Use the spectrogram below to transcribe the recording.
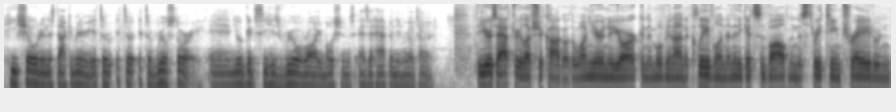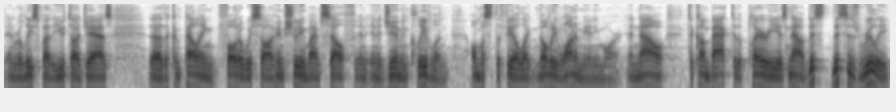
he showed in this documentary. It's a it's a it's a real story, and you'll get to see his real raw emotions as it happened in real time. The years after he left Chicago, the one year in New York, and then moving on to Cleveland, and then he gets involved in this three-team trade and, and released by the Utah Jazz. Uh, the compelling photo we saw of him shooting by himself in, in a gym in Cleveland, almost to feel like nobody wanted me anymore. And now to come back to the player he is now, this this is really,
